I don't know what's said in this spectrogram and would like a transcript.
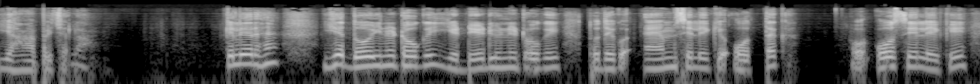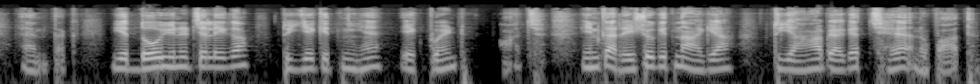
यहाँ पे चला। क्लियर है? ये दो यूनिट हो गई, ये डेढ़ यूनिट हो गई। तो देखो एम से लेके ओ तक और ओ से लेके एन तक। ये दो यूनिट चलेगा तो ये कितनी है? एक पॉइंट पाँच। इनका रेशियो कितना आ गया? तो यहाँ पे आ गया छः अनुपात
